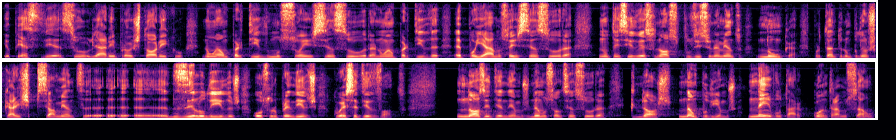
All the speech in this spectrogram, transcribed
E o PSD, se olharem para o histórico, não é um partido de moções de censura, não é um partido de apoiar moções de censura, não tem sido esse o nosso posicionamento nunca. Portanto, não podemos ficar especialmente uh, uh, uh, desiludidos ou surpreendidos com esse sentido de voto nós entendemos na moção de censura que nós não podíamos nem votar contra a moção,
